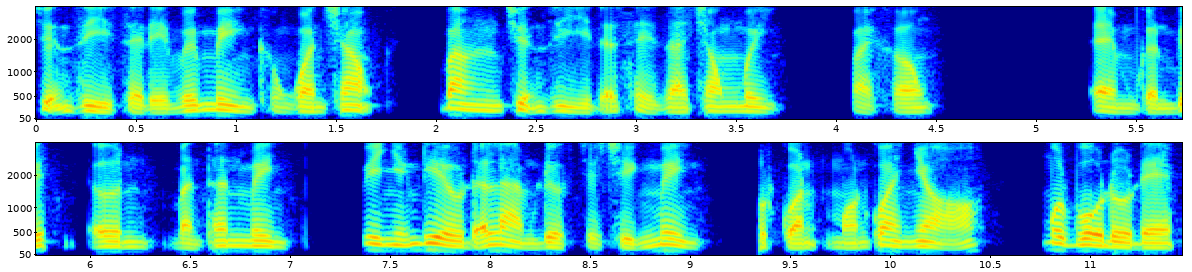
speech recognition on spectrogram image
Chuyện gì xảy đến với mình không quan trọng bằng chuyện gì đã xảy ra trong mình, phải không? Em cần biết ơn bản thân mình vì những điều đã làm được cho chính mình. Một quán, món quà nhỏ, một bộ đồ đẹp,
